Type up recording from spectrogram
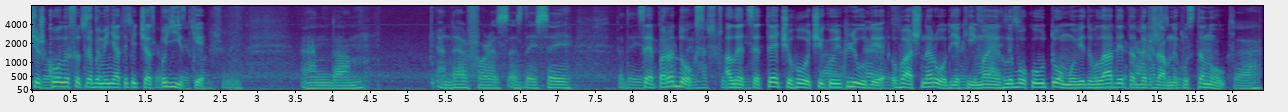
чи ж колесо треба міняти під час поїздки. Це парадокс, але це те, чого очікують люди, ваш народ, який має глибоку утому від влади та державних установ. uh,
